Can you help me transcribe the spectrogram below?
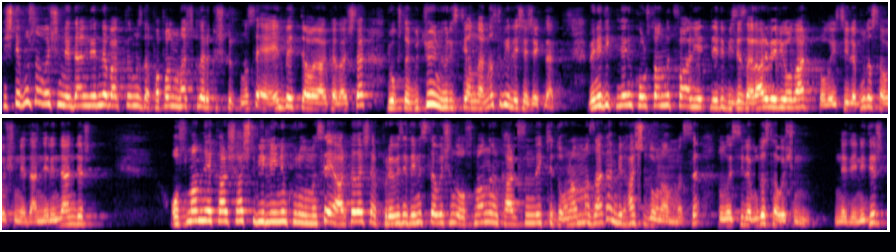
İşte bu savaşın nedenlerine baktığımızda Papa'nın Haçlıları kışkırtması e, elbette var arkadaşlar. Yoksa bütün Hristiyanlar nasıl birleşecekler? Venediklilerin korsanlık faaliyetleri bize zarar veriyorlar. Dolayısıyla bu da savaşın nedenlerindendir. Osmanlı'ya karşı Haçlı Birliği'nin kurulması. E arkadaşlar Preveze Deniz Savaşı'nda Osmanlı'nın karşısındaki donanma zaten bir Haçlı donanması. Dolayısıyla bu da savaşın nedenidir.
